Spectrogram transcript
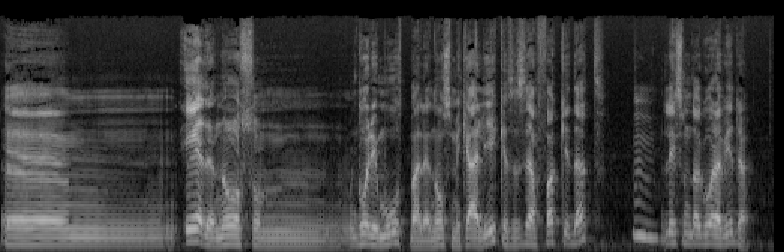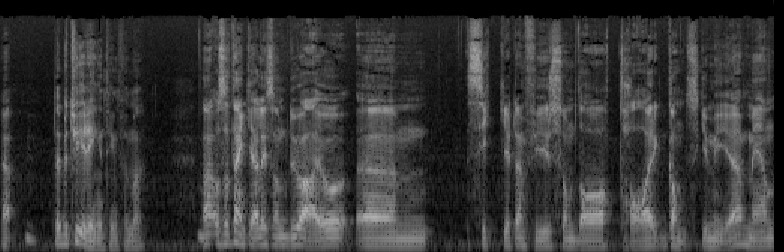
Um, er det noe som går imot meg, eller noe som ikke jeg liker, så sier jeg fuck it that. Liksom, Da går jeg videre. Ja. Det betyr ingenting for meg. Nei, og så tenker jeg liksom, Du er jo øhm, sikkert en fyr som da tar ganske mye med en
